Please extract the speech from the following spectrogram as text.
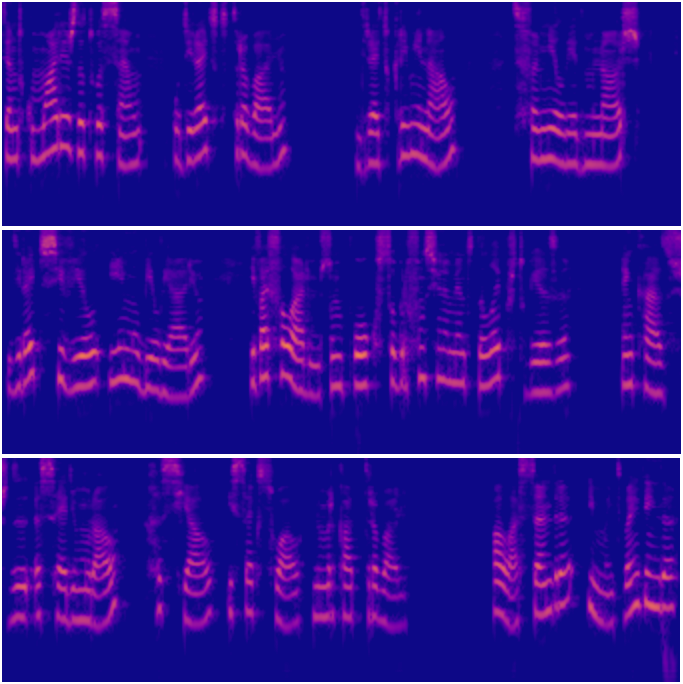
tendo como áreas de atuação o direito do trabalho, direito criminal, de família de menores, direito civil e imobiliário e vai falar-nos um pouco sobre o funcionamento da lei portuguesa em casos de assédio moral, racial e sexual no mercado de trabalho. Olá, Sandra, e muito bem-vinda!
